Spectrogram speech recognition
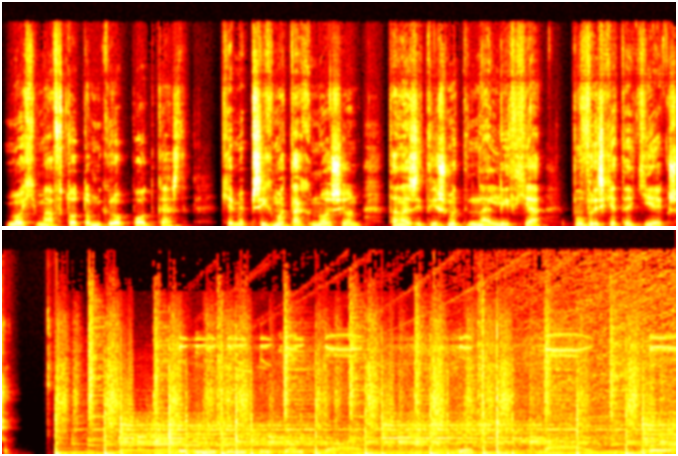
Με όχι με αυτό το μικρό podcast και με ψήγματα γνώσεων θα αναζητήσουμε την αλήθεια που βρίσκεται εκεί έξω. Ignition sequence start. Six, five, four,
